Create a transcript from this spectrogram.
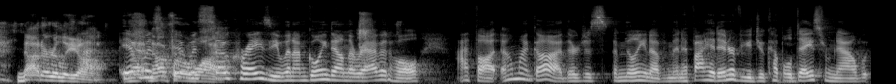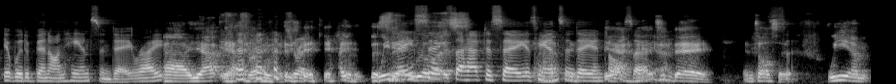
not early on. It not, was, not for it a was while. so crazy when I'm going down the rabbit hole. I thought, oh my God, there are just a million of them. And if I had interviewed you a couple of days from now, it would have been on Hanson Day, right? uh, yeah, yeah, That's right. That's right. I- we May didn't 6th, I have to say, is Hanson Day in Yeah, Tulsa. Hanson Day in Tulsa. we um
